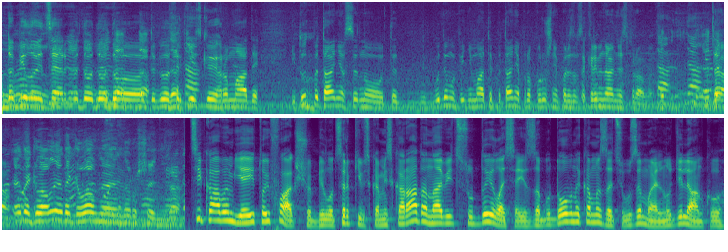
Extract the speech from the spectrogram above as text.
до Білої церкви, до, до, до, до Білоцерківської громади. І тут питання все ну те- будемо піднімати питання про порушення перш за все кримінальної справи. Так, так. Да. Это, глав, это главное нарушение. Да. Цікавим є і той факт, що Білоцерківська міська рада навіть судилася із забудовниками за цю земельну ділянку.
